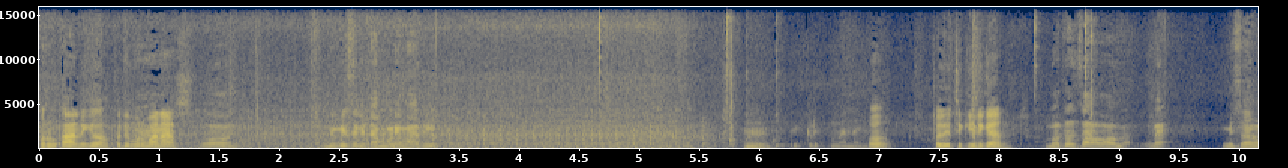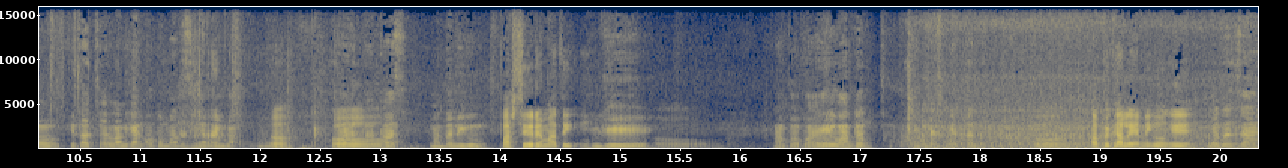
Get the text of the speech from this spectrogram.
huruf A niki berarti murah panas Pun. Niki mati. Hmm. Diklik mana? oh berarti digini kan Mboten sama nek misal kita jalan kan otomatis ngerem, Pak. oh Nah, oh dados ngoten niku. pas direm mati Nggih. oh Nah, bapaknya wonten ngegas ngeten. oh tapi kalian niku nggih Mboten sah.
